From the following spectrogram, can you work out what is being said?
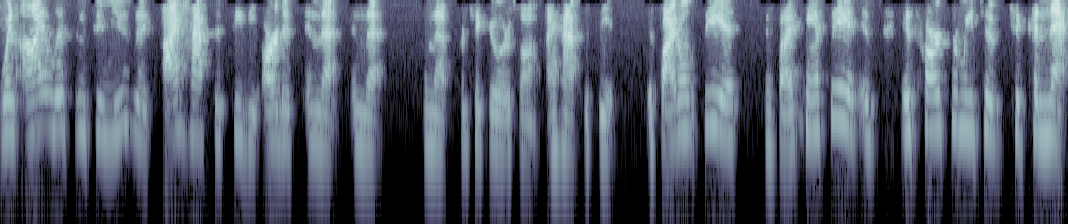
when I listen to music, I have to see the artist in that in that in that particular song. I have to see it. If I don't see it, if I can't see it, it's it's hard for me to to connect.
